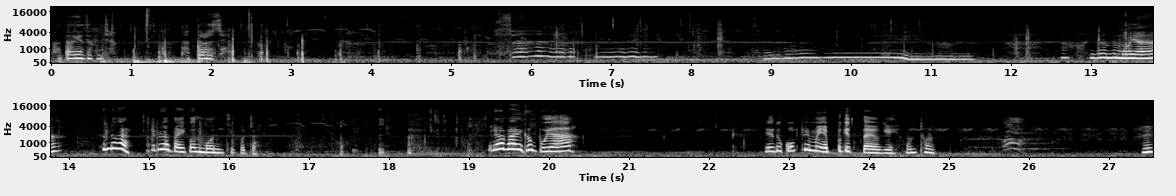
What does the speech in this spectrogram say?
바닥에서 그냥 다 떨어져. 사랑해, 사랑해 너를. 아, 이거는 뭐야? 순둥아, 이리 와봐. 이건 뭔지 보자. 이리 와봐. 이건 뭐야? 얘도 꽃 피면 예쁘겠다 여기 온통. 에?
